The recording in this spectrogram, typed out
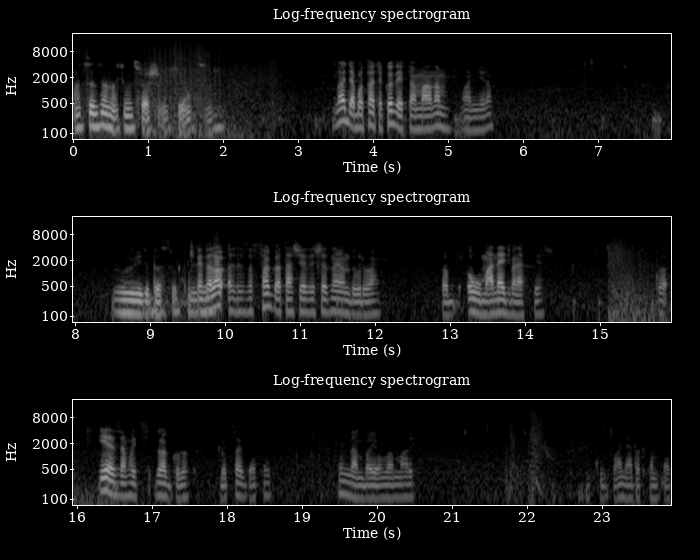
Hát szerintem itt fel sem 90. Nagyjából tartja középen már nem annyira. Új, de beszoktam. Csak ez a, ez a szaggatás érzés, ez nagyon durva. Szóval- Ó, már 40 FPS. Szóval érzem, hogy laggolok. Vagy szaggatok. Minden bajom van már itt. Anyádat kempet.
